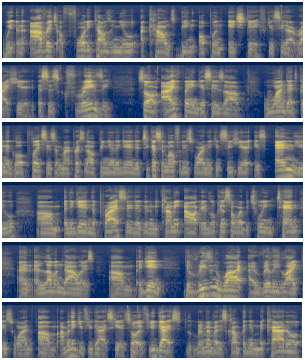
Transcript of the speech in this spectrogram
with an average of 40,000 new accounts being opened each day. If you can see that right here. This is crazy. So I think this is uh one that's going to go places in my personal opinion again the ticker symbol for this one you can see here is nu um, and again the price they're going to be coming out they're looking somewhere between 10 and 11 dollars um, again the reason why I really like this one, um, I'm going to give you guys here. So if you guys remember this company, Mercado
